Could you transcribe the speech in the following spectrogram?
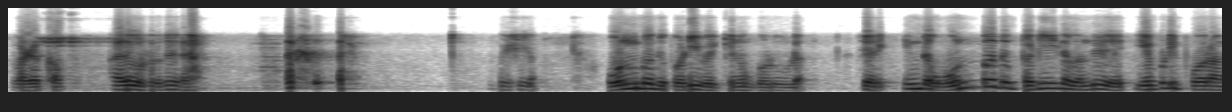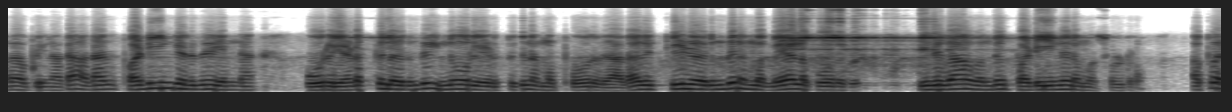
வழக்கம். அது ஒரு விஷயம். ஒன்பது படி வைக்கணும் குழுவுல. சரி இந்த ஒன்பது படியில வந்து எப்படி போறாங்க அப்படின்னாக்கா அதாவது படிங்கிறது என்ன? ஒரு இடத்துல இருந்து இன்னொரு இடத்துக்கு நம்ம போறது அதாவது கீழே இருந்து நம்ம மேல போறது. இதுதான் வந்து படின்னு நம்ம சொல்றோம். அப்ப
